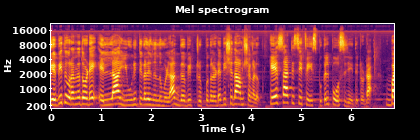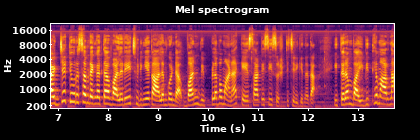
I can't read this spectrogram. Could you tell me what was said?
ഗവി തുറന്നതോടെ എല്ലാ യൂണിറ്റുകളിൽ നിന്നുമുള്ള ഗവി ട്രിപ്പുകളുടെ വിശദാംശങ്ങളും K S R T C ഫേസ്ബുക്കിൽ പോസ്റ്റ് ചെയ്തിട്ടുണ്ട്. ബഡ്ജറ്റ് ടൂറിസം രംഗത്ത് വളരെ ചുരുങ്ങിയ കാലം കൊണ്ട് വൻ വിപ്ലവമാണ് K S R T C സൃഷ്ടിച്ചിരിക്കുന്നത്. ഇത്തരം വൈവിധ്യമാർന്ന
